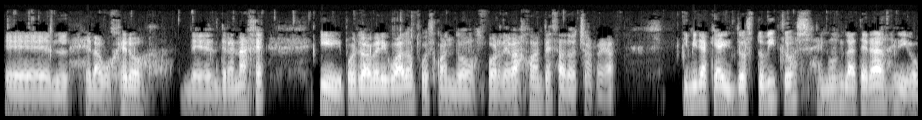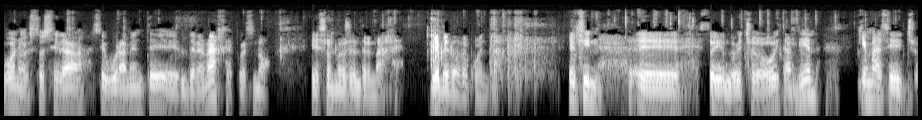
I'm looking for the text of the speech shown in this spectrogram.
el, agujero del drenaje y pues lo he averiguado pues cuando por debajo ha empezado a chorrear. Y mira que hay dos tubitos en un lateral y digo, bueno, esto será seguramente el drenaje. Pues no, eso no es el drenaje. Ya me he dado cuenta. En fin, eh, esto lo he hecho hoy también. ¿Qué más he hecho?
